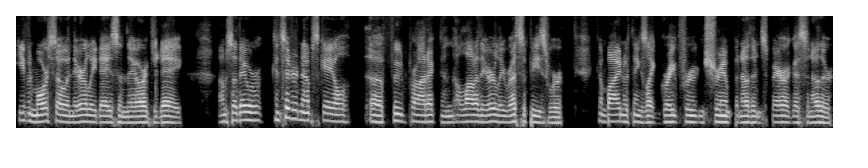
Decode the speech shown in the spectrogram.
even more so in the early days than they are today. Um, so they were considered an upscale uh, food product, and a lot of the early recipes were combined with things like grapefruit and shrimp and other asparagus and other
